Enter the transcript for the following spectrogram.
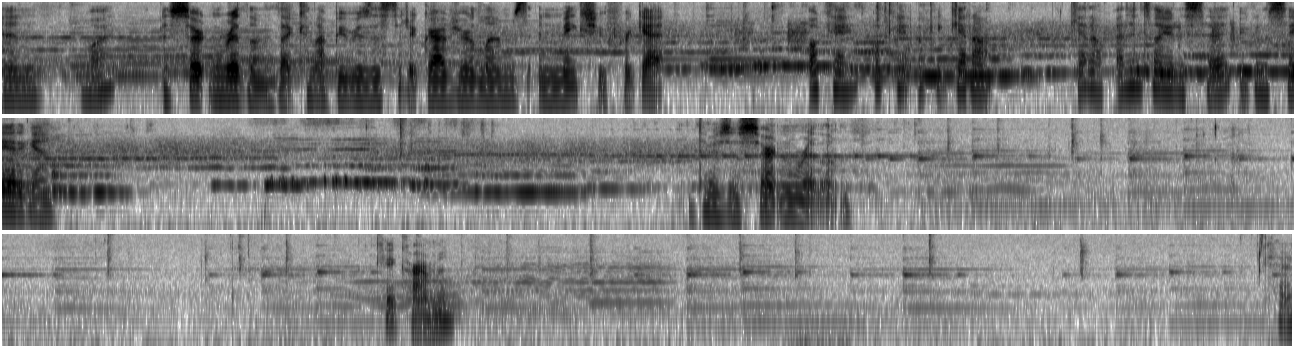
and what? A certain rhythm that cannot be resisted. It grabs your limbs and makes you forget. Okay, okay, okay, get up. Get up. I didn't tell you to sit. You're gonna say it again. There's a certain rhythm. Okay, Carmen. Okay.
